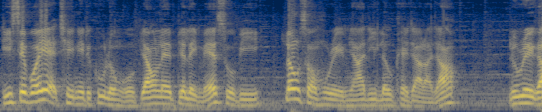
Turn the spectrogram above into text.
ဒီစစ်ပွဲရဲ့အခြေအနေတစ်ခုလုံးကိုပြောင်းလဲပစ်လိမ့်မယ်ဆိုပြီးလှုံ့ဆော်မှုတွေအများကြီးလုပ်ခဲ့ကြတာကြောင့်လူတွေက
